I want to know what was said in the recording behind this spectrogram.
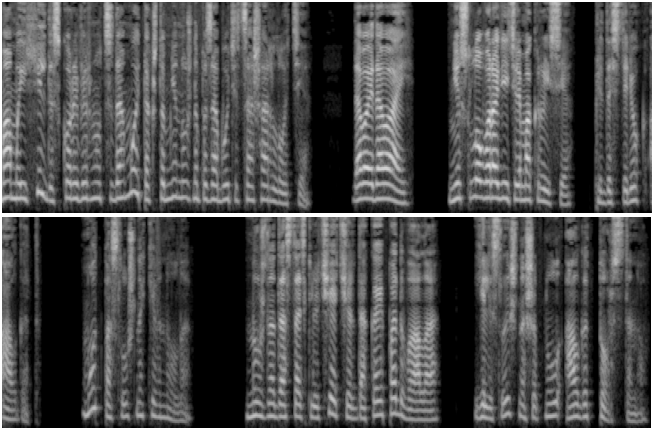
Мама и Хильда скоро вернутся домой, так что мне нужно позаботиться о Шарлотте. Давай-давай, ни слова родителям о крысе», — предостерег Алгот. Мот послушно кивнула. «Нужно достать ключи от чердака и подвала», — еле слышно шепнул Алгот Торстену.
